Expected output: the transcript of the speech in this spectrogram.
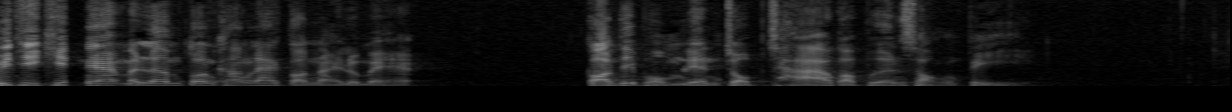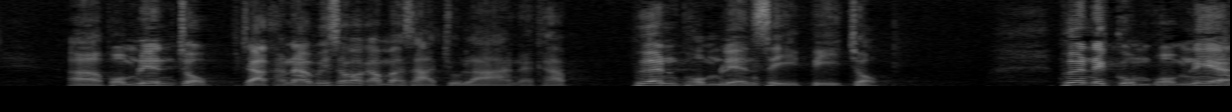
วิธีคิดเนี้ยมันเริ่มต้นครั้งแรกตอนไหนรู้ไหมฮะตอนที่ผมเรียนจบเช้ากว่าเพื่อนสองปีผมเรียนจบจากคณะวิศวกรรมศาสตร์จุฬานะครับ เพื่อนผมเรียน 4 ปีจบ เพื่อนในกลุ่มผมเนี่ย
